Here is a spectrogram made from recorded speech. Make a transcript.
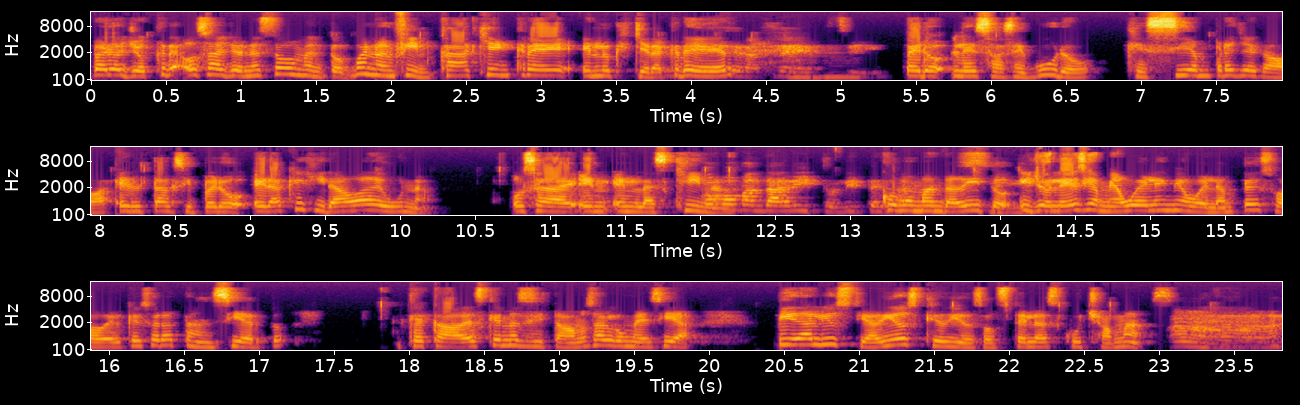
Pero yo creo, o sea, yo en este momento, bueno, en fin, cada quien cree en lo que quiera creer, pero les aseguro que siempre llegaba el taxi, pero era que giraba de una, o sea, en, en la esquina. Como mandadito, literal. Como mandadito. Y yo le decía a mi abuela y mi abuela empezó a ver que eso era tan cierto, que cada vez que necesitábamos algo me decía, pídale usted a Dios que Dios a usted la escucha más. Ah.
